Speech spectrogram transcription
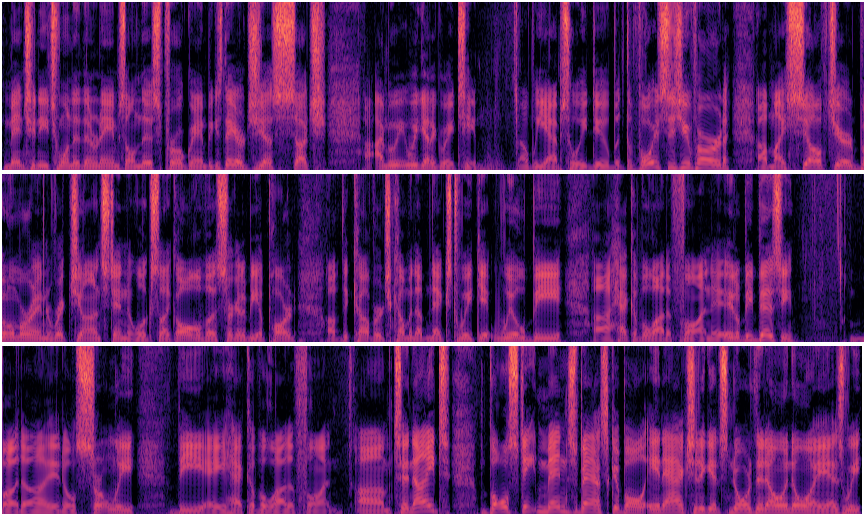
mention each one of their names on this program because they are just such. I mean, we, we got a great team. Uh, we absolutely do. But the voices you've heard, uh, myself, Jared Boomer, and Rick Johnston, it looks like all of us are going to be a part of the coverage coming up next week. It will be a heck of a lot lot of fun. It'll be busy but uh, it'll certainly be a heck of a lot of fun. Um, tonight, Ball State men's basketball in action against Northern Illinois. As we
